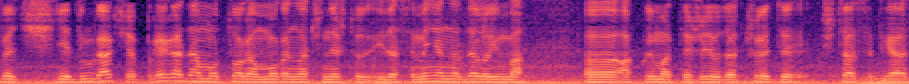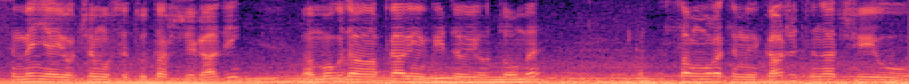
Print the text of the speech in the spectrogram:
već je drugačija prerada motora, mora znači nešto i da se menja na delovima. Ako imate želju da čujete šta se treba se menja i o čemu se tu tačno radi, mogu da vam napravim video i o tome. Samo morate mi kažete znači u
